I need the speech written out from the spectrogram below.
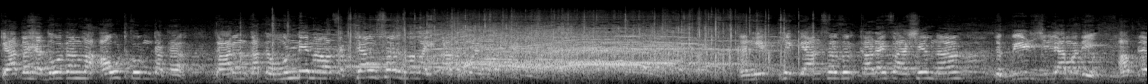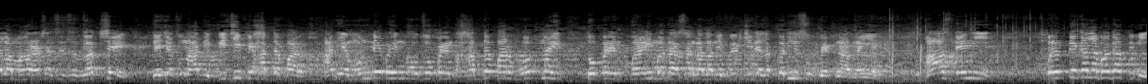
की आता ह्या दोघांना आउट करून टाका. कारण का तर मुंडे नावाचा कॅन्सर झाला आणि हे कॅन्सर जर काढायचं असेल ना तर बीड जिल्ह्यामध्ये आपल्याला महाराष्ट्राचे लक्ष आहे त्याच्यातून आधी बीजेपी हद्दपार आणि हे मुंडे बहीण भाऊ जोपर्यंत हद्दपार होत नाही तोपर्यंत परळी मतदारसंघाला आणि बीड जिल्ह्याला कधीही सुख भेटणार नाहीये. आज प्रत्येकाला बघा तुम्ही.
